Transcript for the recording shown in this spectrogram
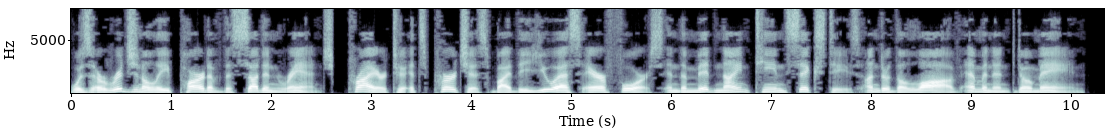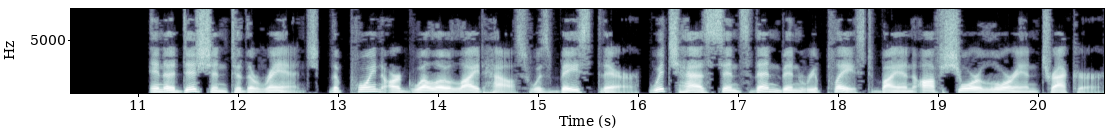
was originally part of the Sudden Ranch, prior to its purchase by the U.S. Air Force in the mid-1960s under the law of eminent domain. In addition to the ranch, the Point Arguello Lighthouse was based there, which has since then been replaced by an offshore LORAN tracker.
